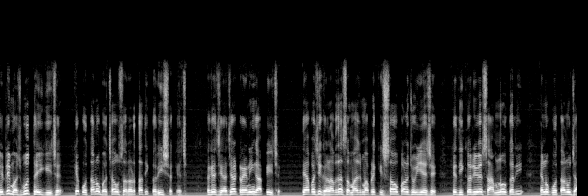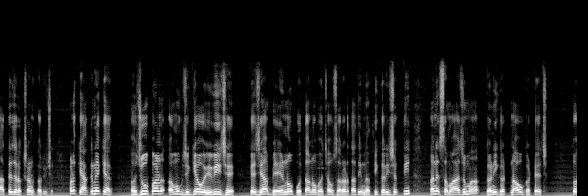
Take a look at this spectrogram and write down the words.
એટલી મજબૂત થઈ ગઈ છે કે પોતાનો બચાવ સરળતાથી કરી શકે છે. કે જ્યાં જ્યાં ટ્રેનિંગ આપી છે, ત્યાં પછી ઘણા બધા સમાજમાં આપણે કિસ્સાઓ પણ જોઈએ છે કે દીકરીઓએ સામનો કરી એનું પોતાનું જાતે જ રક્ષણ કર્યું છે. પણ ક્યાંક ને ક્યાંક હજુ પણ અમુક જગ્યાઓ એવી છે કે જ્યાં બહેનો પોતાનો બચાવ સરળતાથી નથી કરી શકતી અને સમાજમાં ઘણી ઘટનાઓ ઘટે છે. તો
